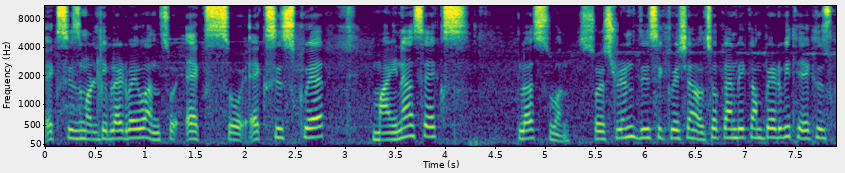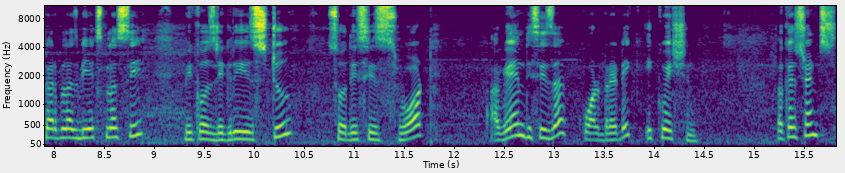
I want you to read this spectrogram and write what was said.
x is multiplied by 1 so x. So x is square minus x plus 1 so students this equation also can be compared with x square plus bx plus c because degree is 2 so this is what? Again this is a quadratic equation. Okay students.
